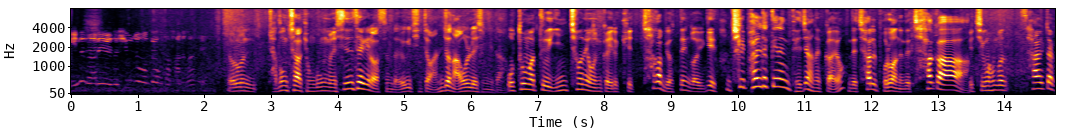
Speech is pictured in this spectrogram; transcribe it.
있는 자리에서 시운전만 빼고 다 여러분 자동차 경국매 신세계를 왔습니다. 여기 진짜 완전 아울렛입니다. 오토마트 인천에 오니까 이렇게 차가 몇 대인가 이게 한 7, 800대는 되지 않을까요? 근데 차를 보러 왔는데 차가 지금 한번 살짝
